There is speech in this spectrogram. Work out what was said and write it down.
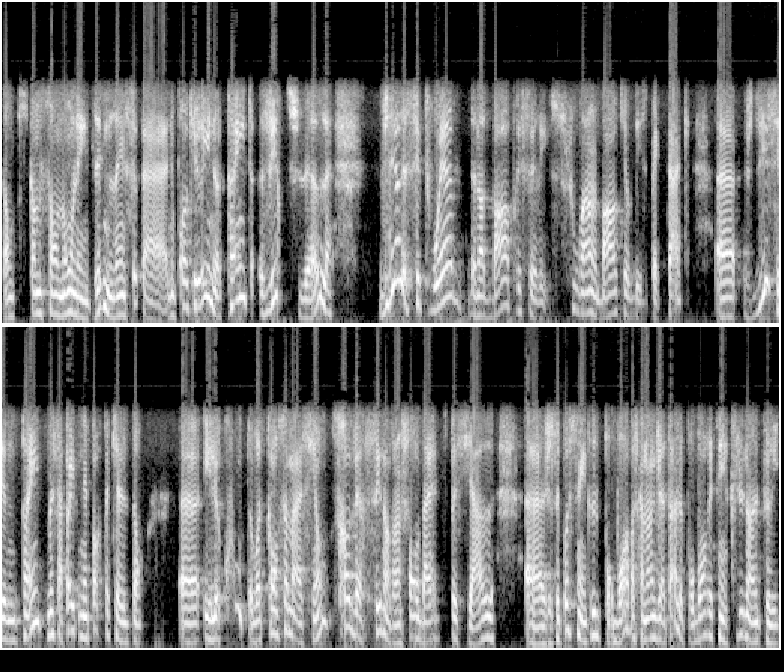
donc qui, comme son nom l'indique, nous incite à nous procurer une peinte virtuelle via le site web de notre bar préféré. Souvent un bar qui offre des spectacles. Euh, je dis c'est une peinte, mais ça peut être n'importe quel don. Euh, et le coût de votre consommation sera versé dans un fonds d'aide spécial. Euh, je ne sais pas si ça inclut le pourboire, parce qu'en Angleterre, le pourboire est inclus dans le prix.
